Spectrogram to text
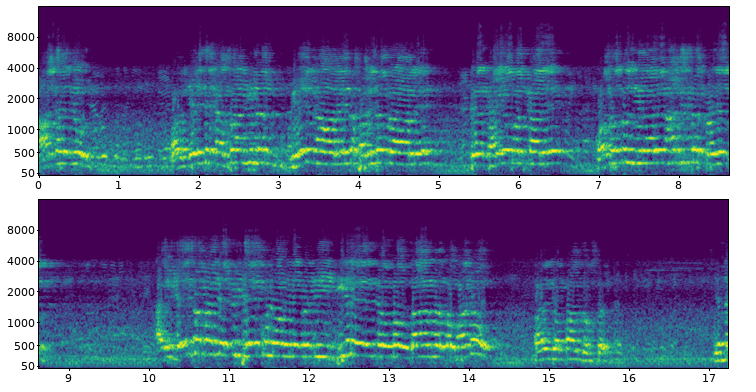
ఆచార్యం వాళ్ళు చేసే కష్టానికి మీద వేరు రావాలి ఫలితం రావాలి ఇక్కడ కైగా బతకాలి వసతులు తీరాలి ఆశిస్తారు ప్రజలు. అది చేస్తామని చెప్పి చేయకుండా ఉండేటువంటి ఈ ఏదైతే ఉందో ఉదాహరణతో పాటు మనం చెప్పాల్సి వస్తుంది. ఎంత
